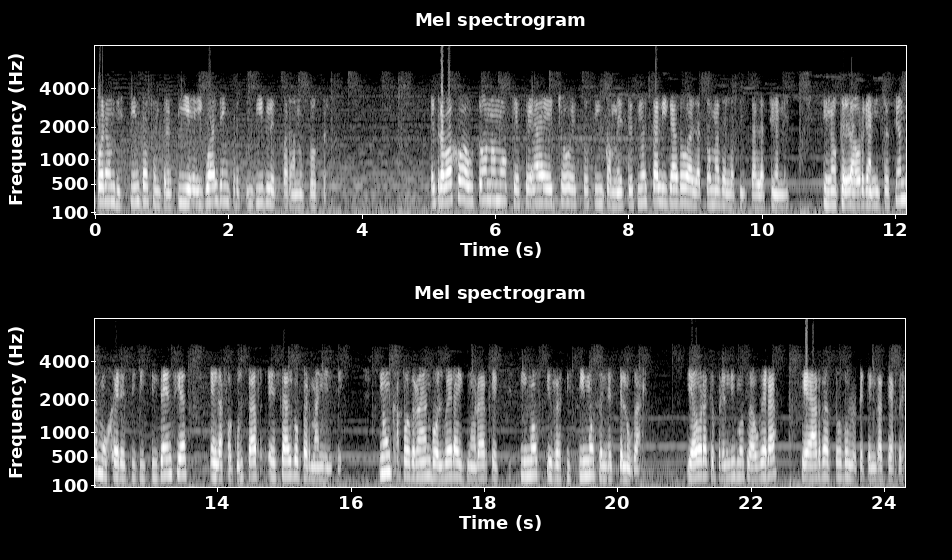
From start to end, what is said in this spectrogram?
fueron distintas entre sí e igual de imprescindibles para nosotras. El trabajo autónomo que se ha hecho estos cinco meses no está ligado a la toma de las instalaciones, sino que la organización de mujeres y disidencias en la facultad es algo permanente. Nunca podrán volver a ignorar que existimos y resistimos en este lugar. Y ahora que prendimos la hoguera, que arda todo lo que tenga que arder.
